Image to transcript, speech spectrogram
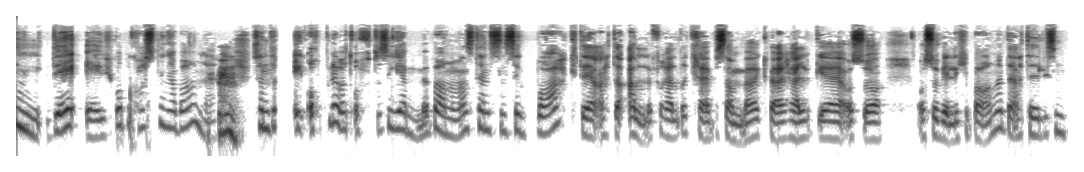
ingen, det, er jo ikke på bekostning av barnet. Sånn jeg opplever at ofte så gjemmer barnevernstjenesten seg bak det at alle foreldre krever samvær hver helg, og så, og så, vil ikke barnet det. At det er liksom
